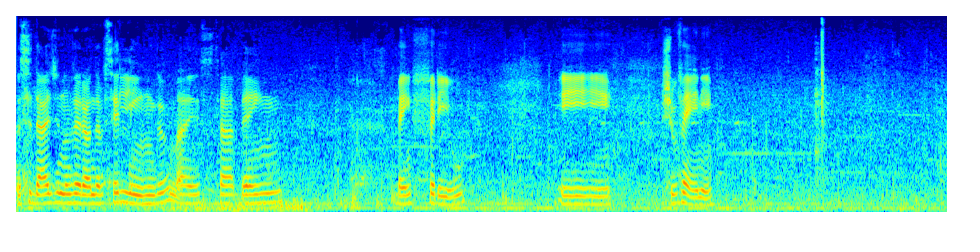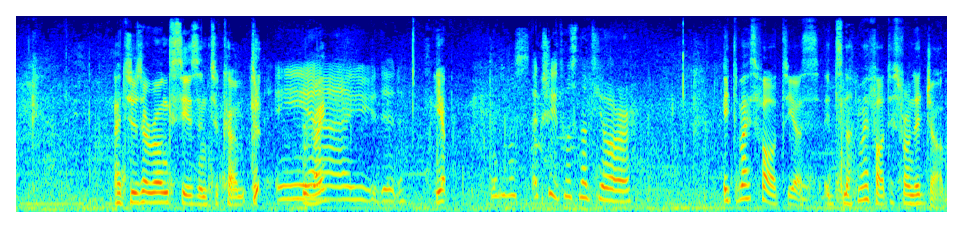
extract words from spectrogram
A cidade no verão deve ser lindo, mas tá bem. bem frio. E. chovene. I choose a wrong season to come. Yeah, you did. Yep. But it was actually it was not your. It's my fault, yes. It's not my fault, it's from the job.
